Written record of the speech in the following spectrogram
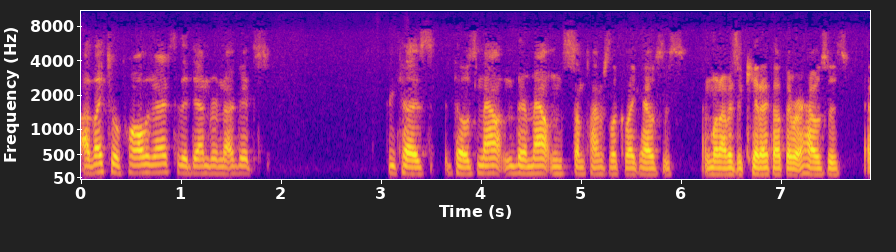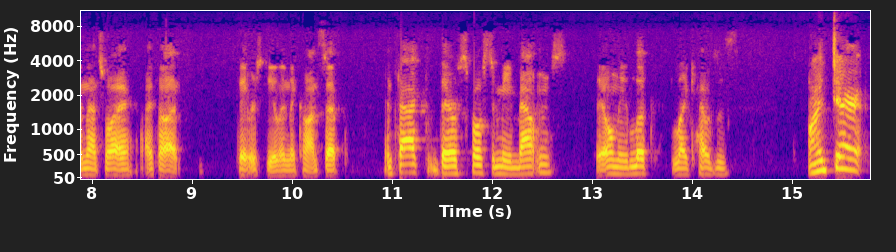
I'd like to apologize to the Denver Nuggets because those mountain their mountains sometimes look like houses. And when I was a kid, I thought they were houses, and that's why I thought they were stealing the concept. In fact, they're supposed to mean mountains. They only look like houses. Aren't there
